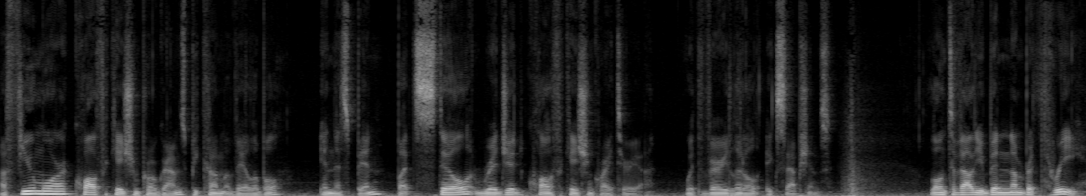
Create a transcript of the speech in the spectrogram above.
A few more qualification programs become available in this bin, but still rigid qualification criteria with very little exceptions. Loan to value bin number three,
